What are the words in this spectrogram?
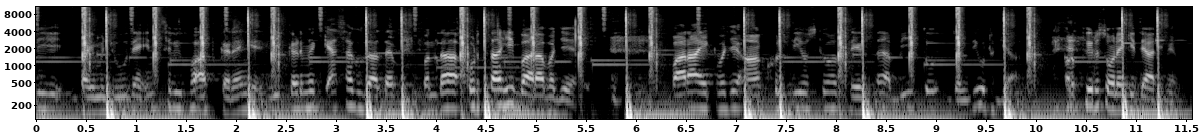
भी भाई मौजूद हैं। इनसे भी बात करेंगे। वीकेंड में कैसा गुजारता है? बंदा उठता ही बारह बजे। है बारह एक बजे आँख खुलती है उसके बाद देखता है अभी तो जल्दी उठ गया और फिर सोने की तैयारी में।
